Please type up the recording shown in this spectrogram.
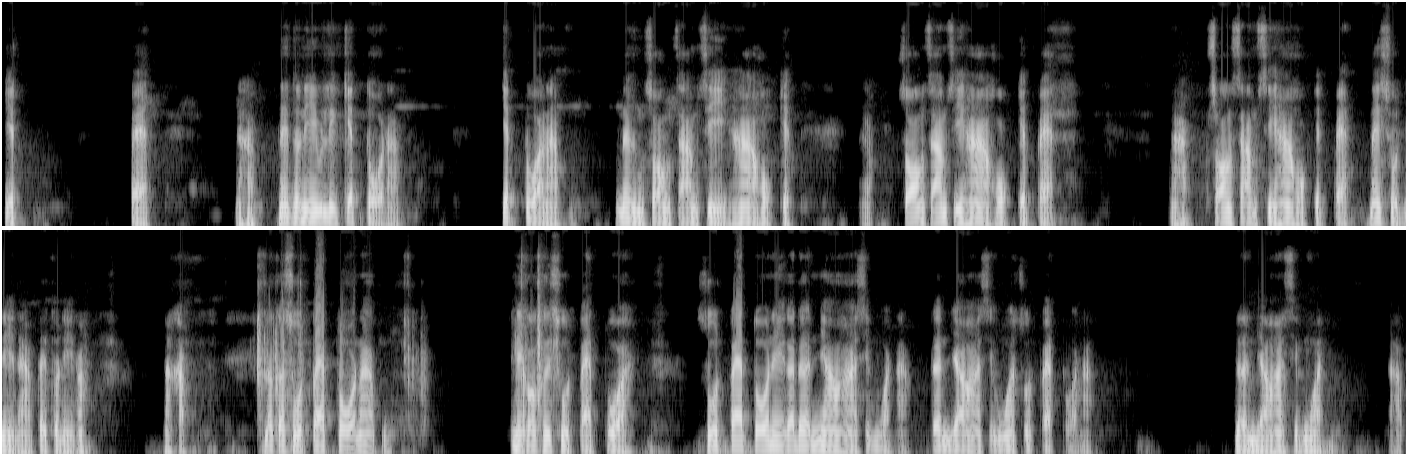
เจ็ดแปดนะครับ ในตัวนี้เรียกเจ็ดตัวนะครับเจ็ดตัวนะครับหนึ่งสองสามสี่ห้าหกเจ็ดนะครับสองสามสี่ห้าหกเจ็ดแปดนะครับสองสามสี่ห้าหกเจ็ดแปดในสูตรนี้นะครับในตัวนี้เนาะนะครับ แล้วก็สูตรแปดตัวนะครับนนี้ก็คือสูตรแปดตัว สูตรแปดตัวนี้ก็เดินยาวห้าสิบงวดนะเดินยาวห้าสิบงวด สูตรแปดตัวนะเดินยาวห้าสิบงวดนะครับ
